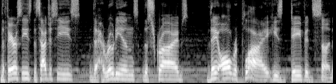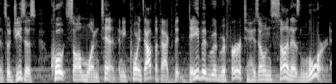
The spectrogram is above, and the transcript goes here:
The Pharisees, the Sadducees, the Herodians, the scribes, they all reply he's David's son. And so Jesus quotes Psalm 110 and he points out the fact that David would refer to his own son as Lord.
